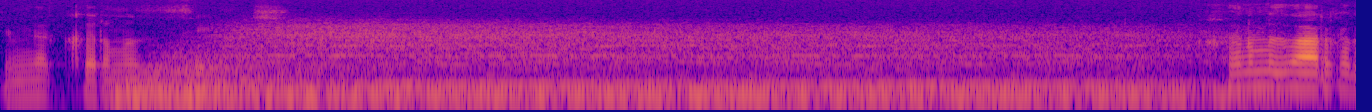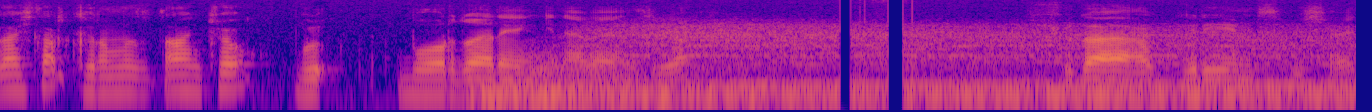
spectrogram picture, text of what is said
Şimdi kırmızısıymış. Kırmızı arkadaşlar kırmızıdan çok bu bordo rengine benziyor. Şu da grimsi bir şey.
